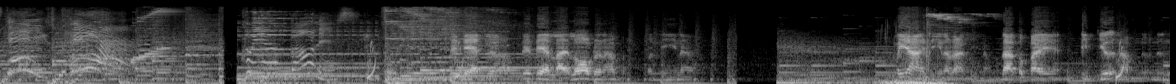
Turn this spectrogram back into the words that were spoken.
Stage clear! Clear bonus! ได้แดดแล้วครับได้แดดหลายรอบแล้วนะครับ วันนี้นะครับ ไม่ยากจริงนะด่านนี้นะด่านต่อไปติดเยอะนะครับหนึ่ง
